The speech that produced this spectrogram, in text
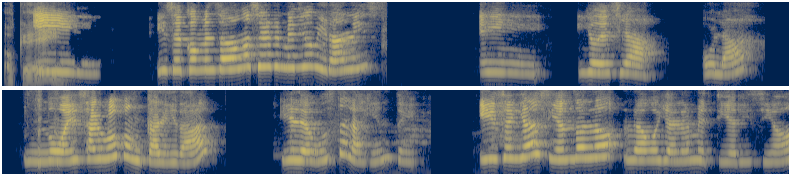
Ok. Y, y se comenzaban a hacer medio virales. Y, y yo decía, hola, no es algo con calidad y le gusta a la gente. Y seguía haciéndolo, luego ya le metí edición.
